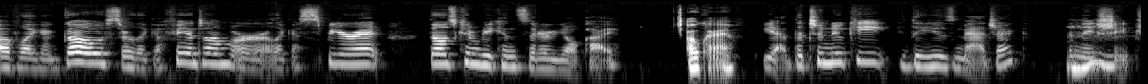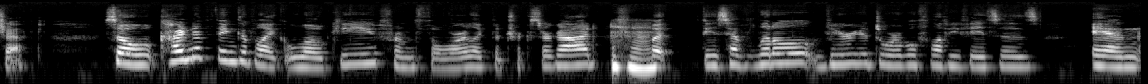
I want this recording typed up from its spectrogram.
of like a ghost or like a phantom or like a spirit, those can be considered yokai. Okay. Yeah, the Tanuki they use magic and they Mm. shapeshift. So kind of think of like Loki from Thor, like the trickster god, Mhm. but these have little, very adorable, fluffy faces and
